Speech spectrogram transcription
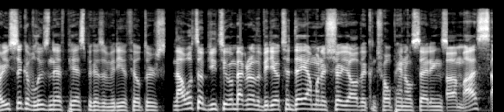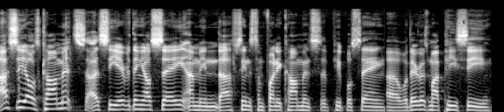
Are you sick of losing FPS because of video filters? Now, what's up YouTube? I'm back with another video. Today, I'm going to show y'all the control panel settings. Um, I, I see y'all's comments. I see everything y'all say. I mean, I've seen some funny comments of people saying, uh, well, there goes my PC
